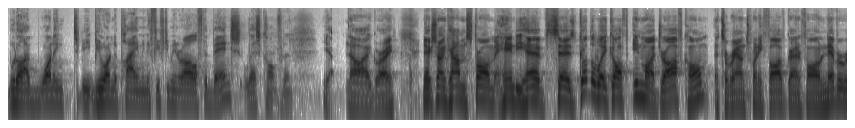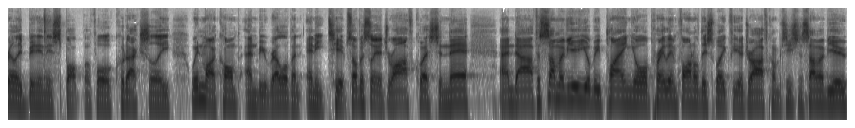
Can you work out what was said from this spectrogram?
would I wanting to be, be wanting to play him in a 50 minute role off the bench? Less confident. Yeah, no, I agree. Next one comes from Handy Hev. Says, got the week off in my draft comp. It's around 25 grand final. Never really been in this spot before. Could actually win my comp and be relevant. Any tips? Obviously, a draft question there. And uh, for some of you, you'll be playing your prelim final this week for your draft competition. Some of you,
